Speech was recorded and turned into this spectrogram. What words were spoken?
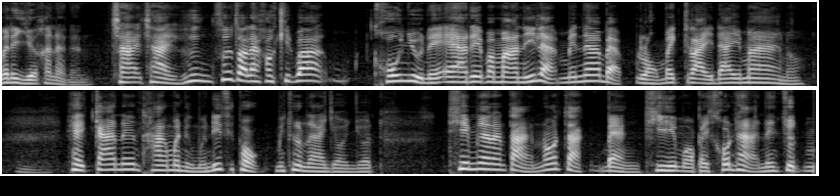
ไม่ได้เยอะขนาดนั้น ใช่ใช่ซึ่งซึ่งตอนแรกเขาคิดว่าคงอยู่ในแอร์เรียประมาณนี้แหละ ไม่น่าแบบหลงไปไกลได้มากเนาะเหตุการณ์เดินทางมาถึงวันที่ 16 มิถุนายนยศ ทีมงานต่างๆ นอกจากแบ่งทีมออกไปค้นหาในจุดใ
